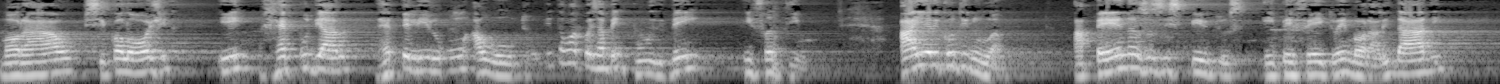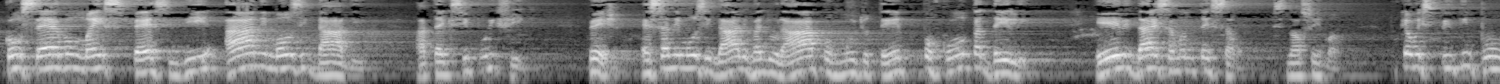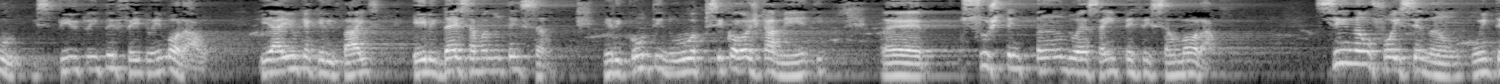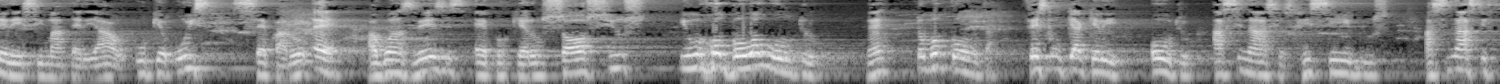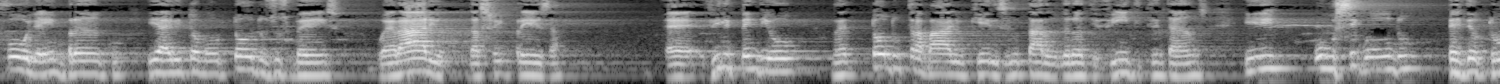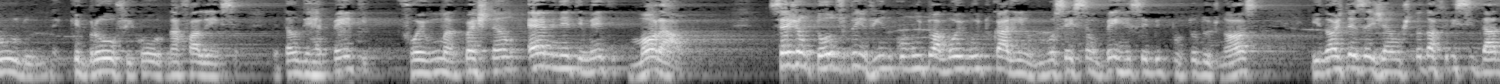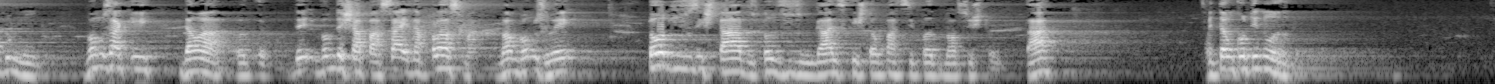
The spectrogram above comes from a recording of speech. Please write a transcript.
moral, psicológica e repudiaram, repeliram um ao outro. Então, uma coisa bem pura, bem infantil. Aí ele continua: apenas os espíritos imperfeitos em moralidade conservam uma espécie de animosidade até que se purifique. Veja, essa animosidade vai durar por muito tempo por conta dele. Ele dá essa manutenção, esse nosso irmão. Porque é um espírito impuro, espírito imperfeito, imoral. E aí o que é que ele faz? Ele dá essa manutenção. Ele continua psicologicamente é, sustentando essa imperfeição moral. Se não foi senão o interesse material o que os separou, é, algumas vezes é porque eram sócios e um roubou ao outro, né? Tomou conta, fez com que aquele outro assinasse os recibos, assinasse folha em branco e aí ele tomou todos os bens, o erário da sua empresa, é, vilipendiou né, todo o trabalho que eles lutaram durante 20, 30 anos e o segundo perdeu tudo, quebrou, ficou na falência. Então, de repente, foi uma questão eminentemente moral. Sejam todos bem-vindos com muito amor e muito carinho. Vocês são bem recebidos por todos nós e nós desejamos toda a felicidade do mundo. Vamos aqui dar uma. Vamos deixar passar e na próxima vamos ler todos os estados, todos os lugares que estão participando do nosso estudo, tá? Então, continuando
